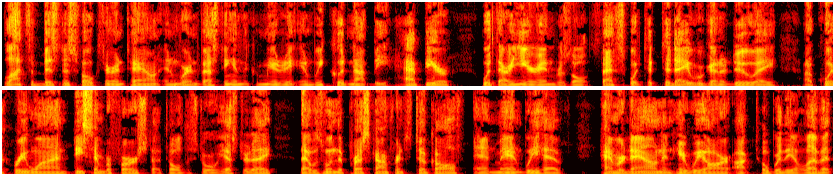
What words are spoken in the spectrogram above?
lots of business folks are in town, and we're investing in the community, and we could not be happier with our year end results. That's what t- today we're going to do a a quick rewind. December first, I told the story yesterday. That was when the press conference took off, and man, we have hammered down, and here we are, October the 11th,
